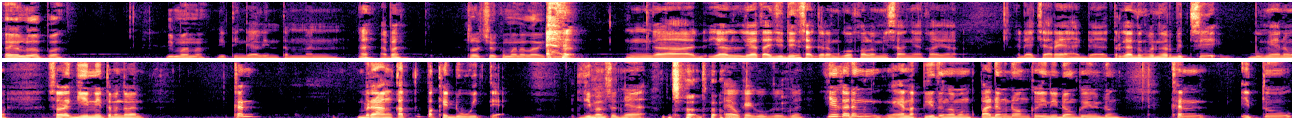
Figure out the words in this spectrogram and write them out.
Eh lu apa? Di mana? ditinggalin temen ah apa Roadshow ke mana lagi? Enggak, ya lihat aja di Instagram gue kalau misalnya kayak ada acara ya ada. Tergantung penerbit sih Bumi Anoma. Soalnya gini teman-teman, kan berangkat tuh pakai duit ya. Jadi maksudnya, Jatuh. eh oke Google gue, ya kadang enak gitu ngomong ke Padang dong, ke ini dong, ke ini dong. Kan itu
